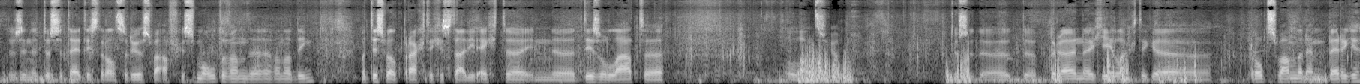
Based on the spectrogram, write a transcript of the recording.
Dus in de tussentijd is er al serieus wat afgesmolten van, de, van dat ding. Maar het is wel prachtig. Je staat hier echt uh, in de desolate landschap. Tussen de, de bruine, geelachtige rotswanden en bergen.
